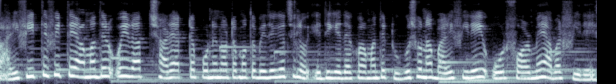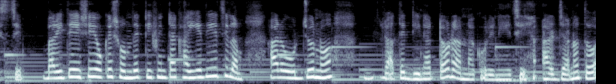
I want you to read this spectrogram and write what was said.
বাড়ি ফিরতে ফিরতে আমাদের ওই রাত সাড়ে আটটা, পৌনে নটা মতো বেজে গেছিল। এদিকে দেখো আমাদের টুবু সোনা বাড়ি ফিরেই ওর ফর্মে আবার ফিরে এসছে। বাড়িতে এসেই ওকে সন্ধ্যের টিফিনটা খাইয়ে দিয়েছিলাম আর ওর জন্য রাতের ডিনারটাও রান্না করে নিয়েছি। আর জানো তো,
